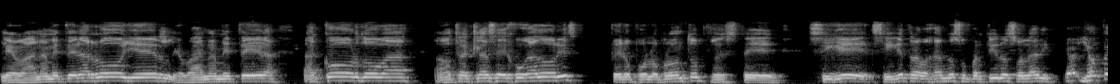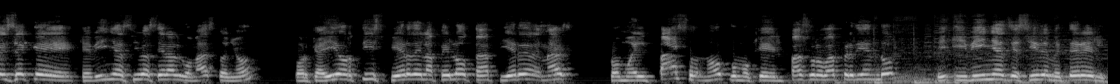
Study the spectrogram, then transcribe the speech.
le van a meter a Roger, le van a meter a, Córdoba, a otra clase de jugadores, pero por lo pronto, pues este, sigue, sigue trabajando su partido Solari. Yo, pensé que, que Viñas iba a hacer algo más, Toño, porque ahí Ortiz pierde la pelota, pierde además como el paso, ¿no? Como que el paso lo va perdiendo y, Viñas decide meter el,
